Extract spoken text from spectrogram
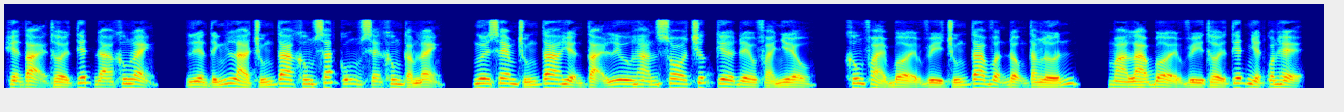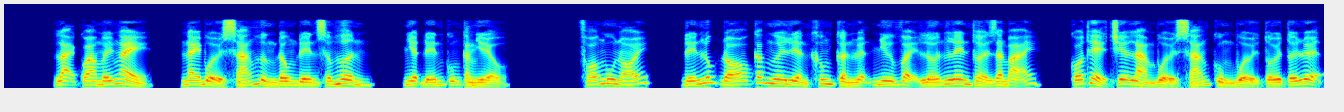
hiện tại thời tiết đã không lạnh, liền tính là chúng ta không sát cũng sẽ không cảm lạnh. Ngươi xem chúng ta hiện tại lưu hán so trước kia đều phải nhiều, không phải bởi vì chúng ta vận động tăng lớn, mà là bởi vì thời tiết nhiệt quan hệ. Lại qua mấy ngày, nay buổi sáng hừng đông đến sớm hơn, nhiệt đến cũng càng nhiều. Phó Ngu nói, đến lúc đó các ngươi liền không cần luyện như vậy lớn lên thời gian bãi, có thể chia làm buổi sáng cùng buổi tối tới luyện.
